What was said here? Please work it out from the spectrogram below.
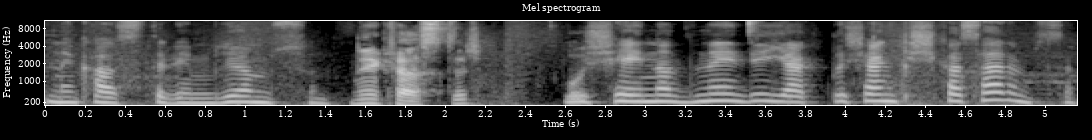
ne kastırayım biliyor musun? Ne kastır? Bu şeyin adı neydi? Yaklaşan kış kasar mısın?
